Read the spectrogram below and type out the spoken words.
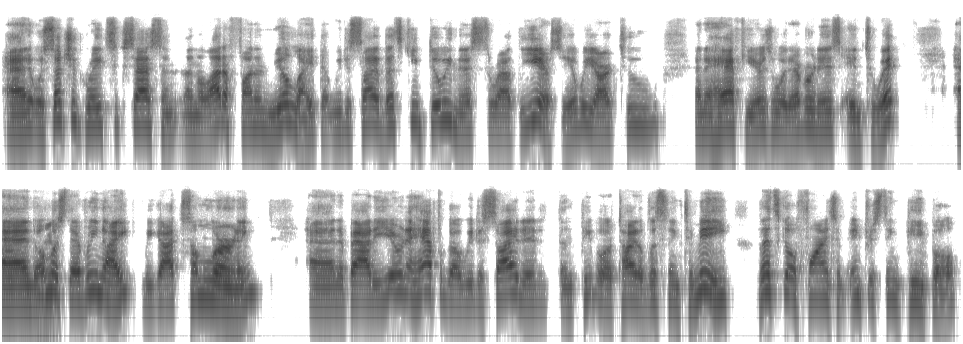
And it was such a great success and, and a lot of fun and real light that we decided let's keep doing this throughout the year. So here we are, two and a half years or whatever it is into it. And mm-hmm. almost every night we got some learning. And about a year and a half ago, we decided, and people are tired of listening to me, let's go find some interesting people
